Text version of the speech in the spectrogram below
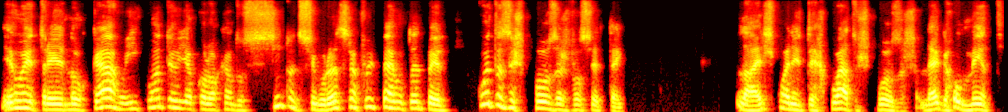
Eu entrei no carro e, enquanto eu ia colocando o cinto de segurança, eu fui perguntando para ele: quantas esposas você tem? Lá eles podem ter quatro esposas, legalmente.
